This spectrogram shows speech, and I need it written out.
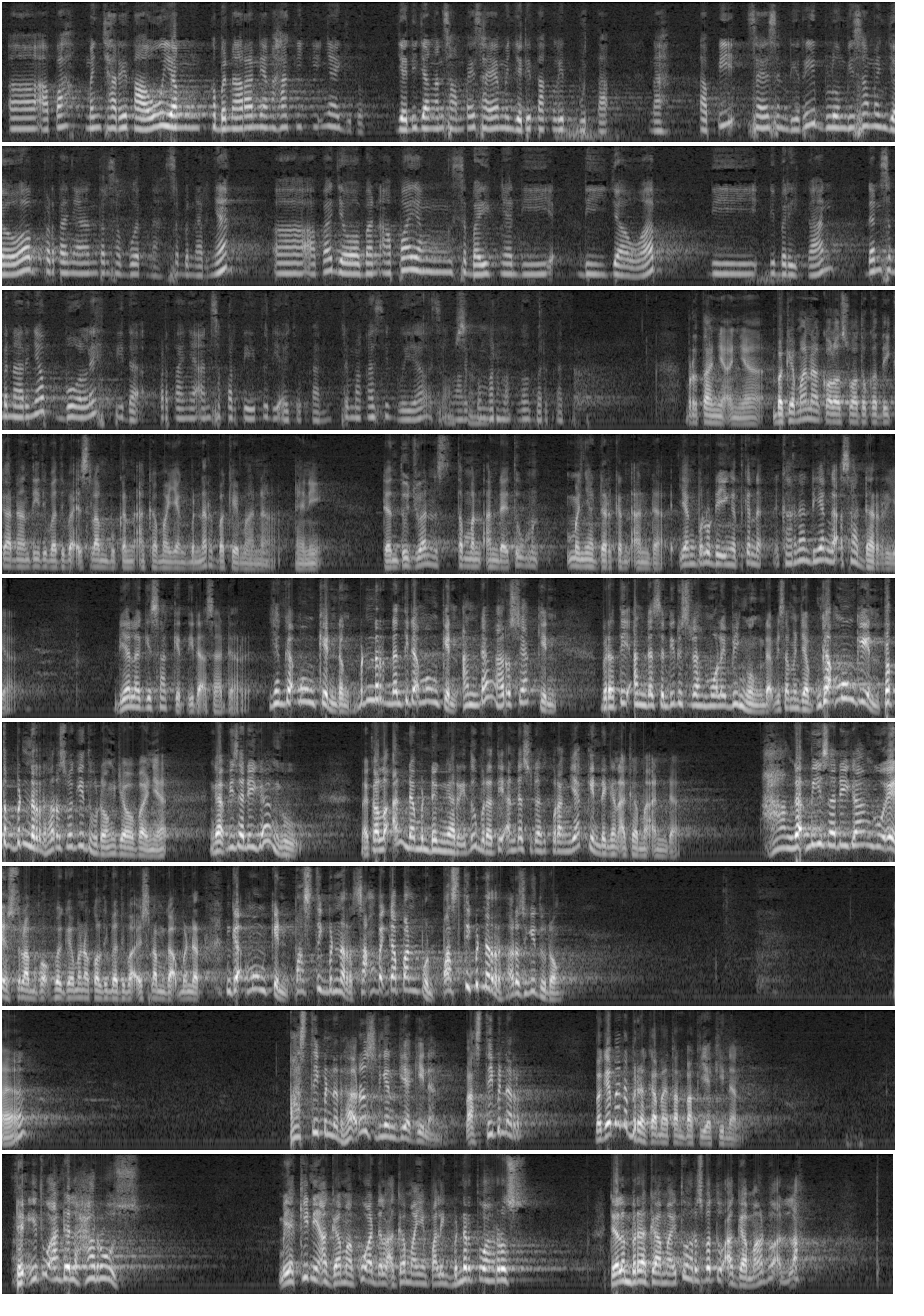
e, apa mencari tahu yang kebenaran yang hakikinya gitu. Jadi jangan sampai saya menjadi taklid buta. Nah tapi saya sendiri belum bisa menjawab pertanyaan tersebut. Nah, sebenarnya uh, apa jawaban apa yang sebaiknya di, dijawab, di, diberikan dan sebenarnya boleh tidak pertanyaan seperti itu diajukan. Terima kasih Bu ya. Assalamualaikum warahmatullahi wabarakatuh. Pertanyaannya, bagaimana kalau suatu ketika nanti tiba-tiba Islam bukan agama yang benar, bagaimana? Nah, ini dan tujuan teman Anda itu menyadarkan Anda. Yang perlu diingatkan karena dia nggak sadar dia. Dia lagi sakit, tidak sadar. Ya nggak mungkin dong, benar dan tidak mungkin. Anda harus yakin. Berarti Anda sendiri sudah mulai bingung, tidak bisa menjawab. Nggak mungkin, tetap benar, harus begitu dong jawabannya. Nggak bisa diganggu. Nah kalau Anda mendengar itu berarti Anda sudah kurang yakin dengan agama Anda. Ha, nggak bisa diganggu. Eh, Islam kok bagaimana kalau tiba-tiba Islam nggak benar? Nggak mungkin, pasti benar. Sampai kapan pun, pasti benar. Harus gitu dong. Hah? Pasti benar, harus dengan keyakinan. Pasti benar. Bagaimana beragama tanpa keyakinan? Dan itu adalah harus. Meyakini agamaku adalah agama yang paling benar itu harus. Dalam beragama itu harus betul. Agama itu adalah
